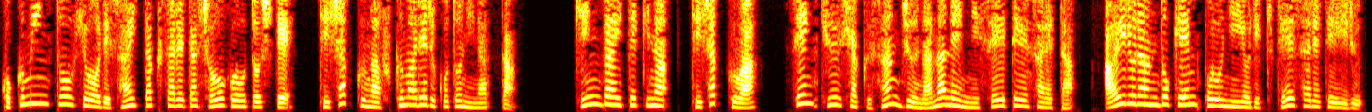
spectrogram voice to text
国民投票で採択された称号としてティシャックが含まれることになった。近代的なティシャックは1937年に制定されたアイルランド憲法により規定されている。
